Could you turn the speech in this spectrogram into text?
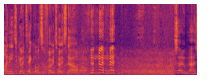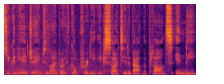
I need to go and take lots of photos now. So, as you can hear, James and I both got pretty excited about the plants in the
